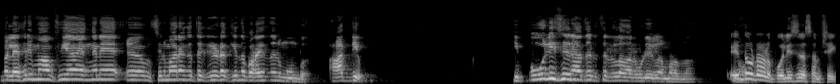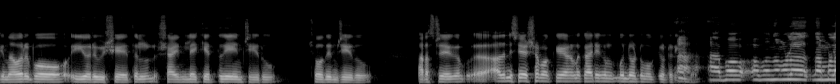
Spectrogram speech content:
ഇപ്പം ലഹരി മാഫിയ എങ്ങനെ സിനിമാ രംഗത്ത് കീഴടക്കി എന്ന് പറയുന്നതിന് മുമ്പ് ആദ്യം ഈ പോലീസ് ഇതിനകത്ത് എടുത്തിട്ടുള്ള നടപടികൾ നമ്മളൊന്ന് എന്തുകൊണ്ടാണ് പോലീസിനെ സംശയിക്കുന്നത്? അവരിപ്പോൾ ഈ ഒരു വിഷയത്തിൽ ഷൈനിലേക്ക് എത്തുകയും ചെയ്തു ചോദ്യം ചെയ്തു അറസ്റ്റ് ചെയ്യുക അതിനുശേഷമൊക്കെയാണ് കാര്യങ്ങൾ മുന്നോട്ട് പോയിക്കൊണ്ടിരിക്കുന്നത്. അപ്പോൾ അപ്പോൾ നമ്മൾ നമ്മൾ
